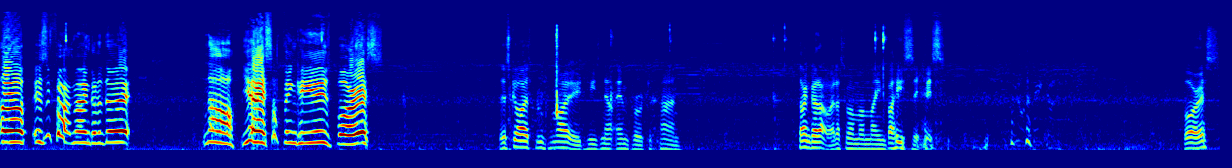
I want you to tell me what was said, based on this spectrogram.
oh, is the fat man gonna do it? No! Yes, I think he is, Boris! This guy's been promoted. He's now Emperor of Japan. Don't go that way, that's where my main base is. Boris,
